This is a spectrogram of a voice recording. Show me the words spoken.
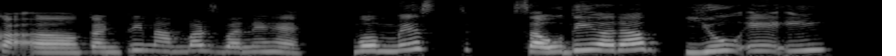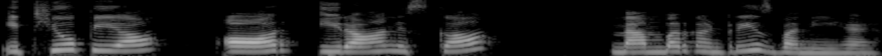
कंट्री मेंबर्स बने हैं, वो मिस्र, सऊदी अरब यूएई इथियोपिया और ईरान इसका मेंबर कंट्रीज़ बनी है।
